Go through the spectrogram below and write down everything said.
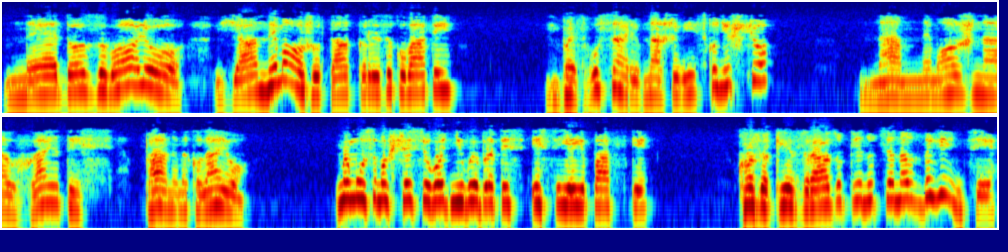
не дозволю. Я не можу так ризикувати. Без гусарів наше військо ніщо. Нам не можна гаятись, пане Миколаю. Ми мусимо ще сьогодні вибратись із цієї паски. Козаки зразу кинуться навздогінці.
